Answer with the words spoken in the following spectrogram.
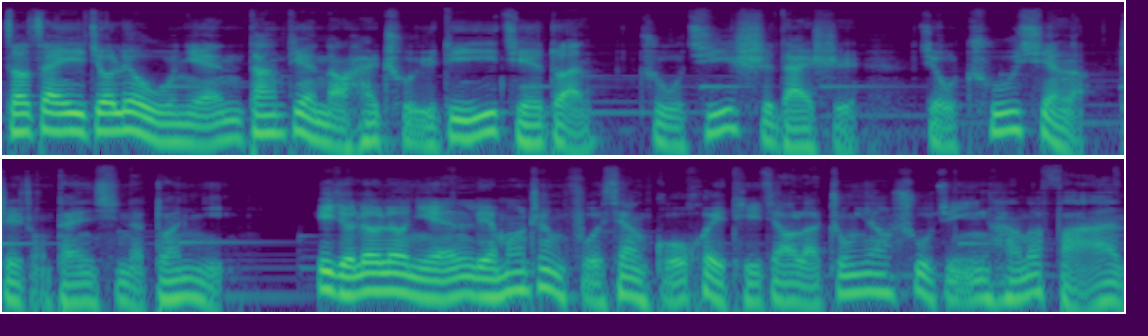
早在1965年，当电脑还处于第一阶段主机时代时，就出现了这种担心的端倪。1966年，联邦政府向国会提交了中央数据银行的法案，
